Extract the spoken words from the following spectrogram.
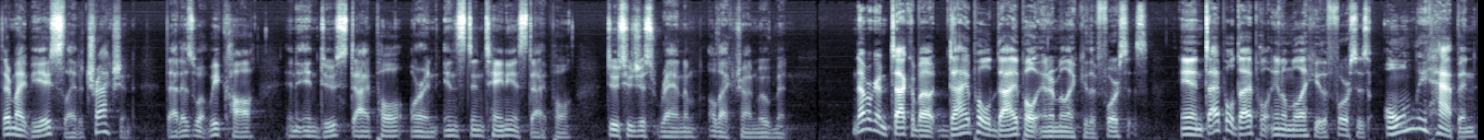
there might be a slight attraction. That is what we call an induced dipole or an instantaneous dipole due to just random electron movement. Now we're going to talk about dipole-dipole intermolecular forces. And dipole-dipole intermolecular forces only happen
